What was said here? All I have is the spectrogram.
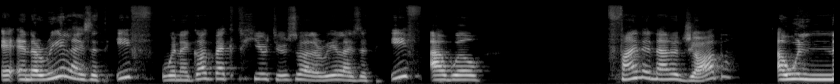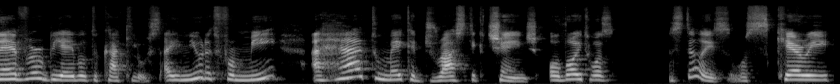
and I realized that if when I got back here to Israel, I realized that if I will find another job, I will never be able to cut loose. I knew that for me, I had to make a drastic change, although it was still is was scary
